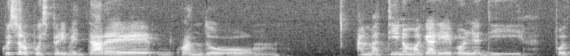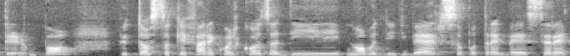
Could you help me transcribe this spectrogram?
Questo lo puoi sperimentare quando al mattino magari hai voglia di poltrire un po', piuttosto che fare qualcosa di nuovo, di diverso, potrebbe essere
